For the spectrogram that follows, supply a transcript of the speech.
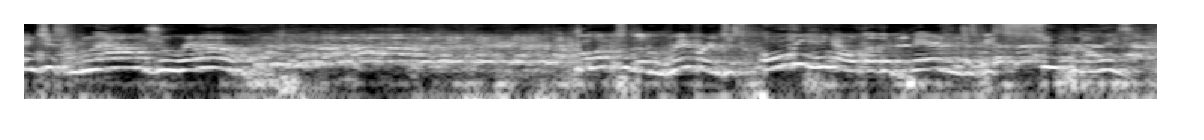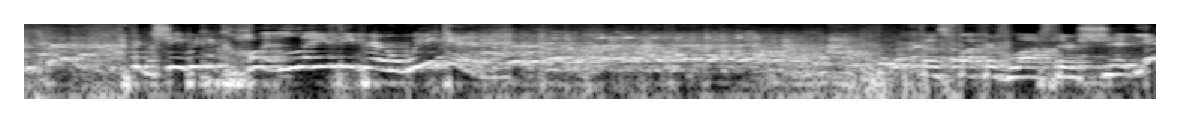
and just lounge around. Go up to the river and just only hang out with other bears and just be super lazy. I mean, gee, we could call it Lazy Bear Weekend. Those fuckers lost their shit. Yes!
